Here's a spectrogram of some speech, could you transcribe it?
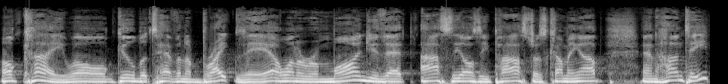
Okay, well, Gilbert's having a break there. I want to remind you that Ask the Aussie Pastor is coming up. And Hunty,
